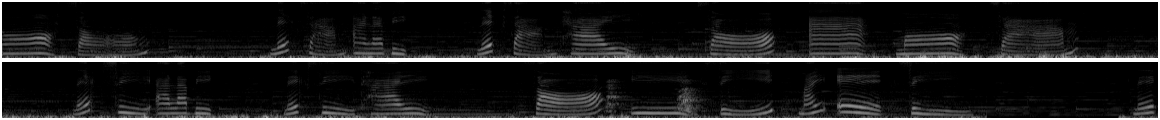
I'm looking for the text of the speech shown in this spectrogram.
งอสองเลขสามอาราบิก เลขสามไทยสออามอสามเลขสี่อาราบิก เลขสี่ไทยสออีสี ไม้เอกสี่เลข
